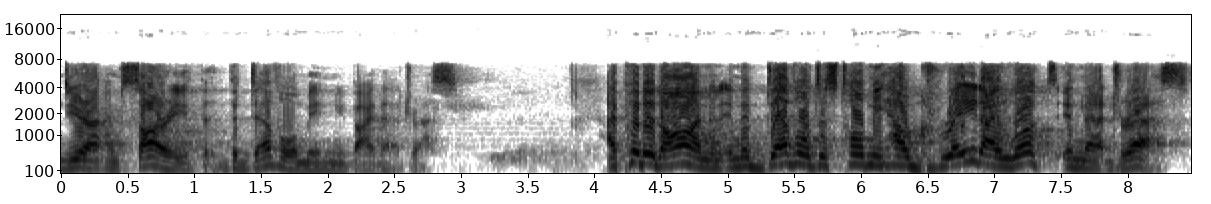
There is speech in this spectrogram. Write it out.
Dear, I'm sorry, the, the devil made me buy that dress. I put it on, and the devil just told me how great I looked in that dress.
